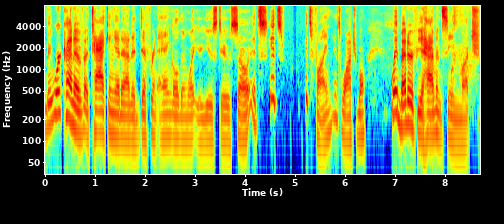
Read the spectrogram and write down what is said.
they were kind of attacking it at a different angle than what you're used to. So it's it's it's fine. It's watchable. Way better if you haven't seen much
